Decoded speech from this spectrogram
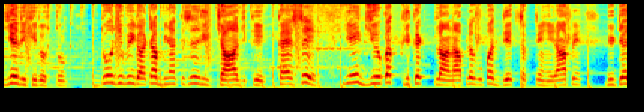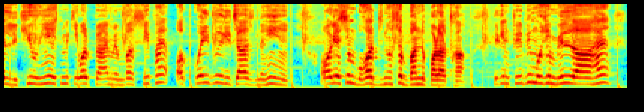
ये देखिए दोस्तों दो जी बी डाटा बिना किसी रिचार्ज के। कैसे? ये जियो का क्रिकेट प्लान आप लोग ऊपर देख सकते हैं। यहाँ पे डिटेल लिखी हुई है, इसमें केवल प्राइम मेंबरशिप है और कोई भी रिचार्ज नहीं है। और ये सिम बहुत दिनों से बंद पड़ा था। लेकिन फिर भी मुझे मिल रहा है।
